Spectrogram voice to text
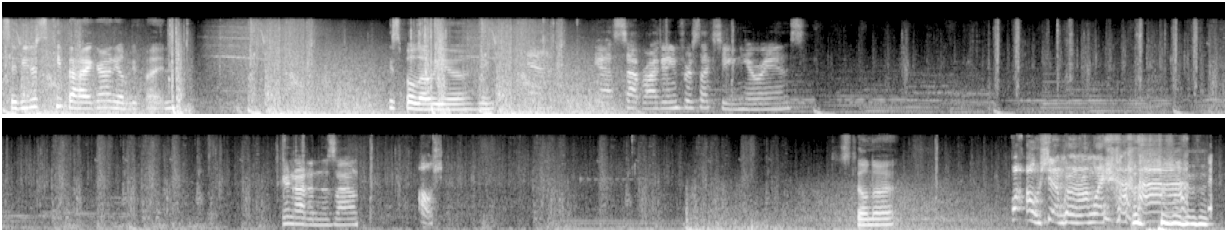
So if you just keep the high ground, you'll be fine. He's below you. I think. Yeah. Yeah, stop rocketing for a sec so you can hear where he is. You're not in the zone. Oh shit. Still not. What? Oh shit, I'm going the wrong way.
